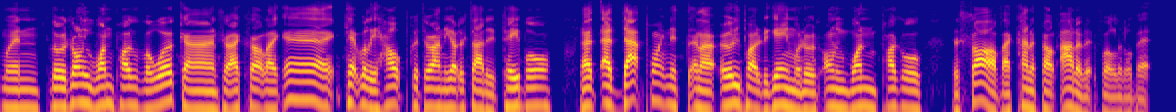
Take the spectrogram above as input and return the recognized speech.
when there was only one puzzle to work on, so I felt like, eh, I can't really help because they're on the other side of the table. At, at that point in, the, in our early part of the game, where there was only one puzzle to solve, I kind of felt out of it for a little bit.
